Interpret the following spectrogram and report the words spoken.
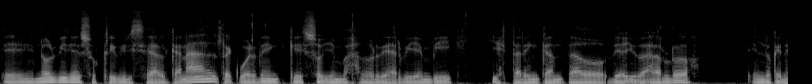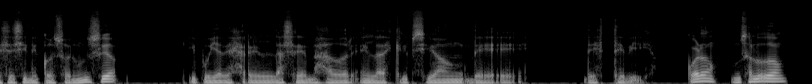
Eh, no olviden suscribirse al canal, recuerden que soy embajador de Airbnb y estaré encantado de ayudarlos en lo que necesiten con su anuncio. Y voy a dejar el enlace de embajador en la descripción de, de este vídeo. ¿De acuerdo? Un saludo.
